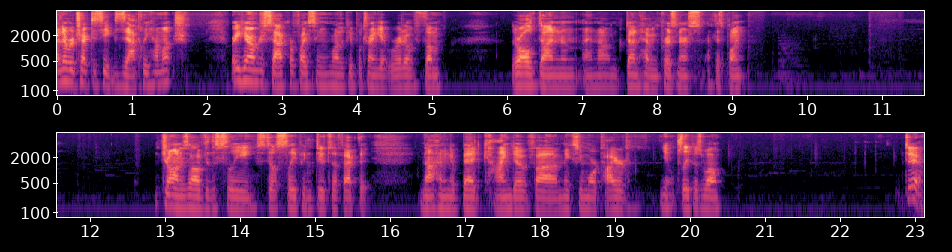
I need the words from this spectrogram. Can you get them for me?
I never checked to see exactly how much. Right here, I'm just sacrificing one of the people trying to get rid of them. They're all done, and, and I'm done having prisoners at this point. John is obviously still sleeping due to the fact that not having a bed kind of uh, makes you more tired. You know, sleep as well. Yeah.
